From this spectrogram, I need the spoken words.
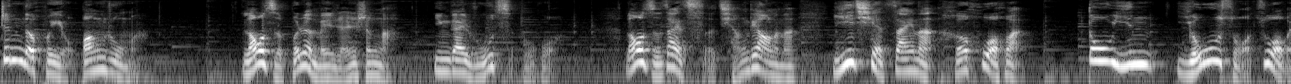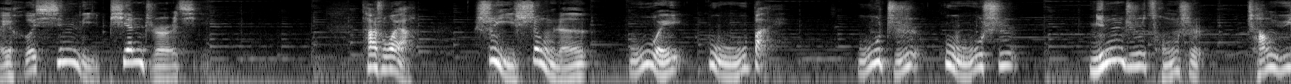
真的会有帮助吗？老子不认为人生啊应该如此度过。老子在此强调了呢，一切灾难和祸患，都因有所作为和心理偏执而起。他说呀，是以圣人无为故无败，无执故无失。民之从事，常于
